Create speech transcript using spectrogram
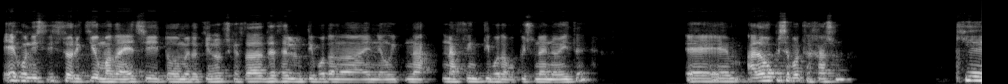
έχουν ιστορική ομάδα έτσι, το, με το κοινό τους και αυτά. Δεν θέλουν τίποτα να, εννοεί, να, να αφήνει τίποτα από πίσω να εννοείται. Ε, αλλά εγώ πίστευα ότι θα χάσουν. Και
